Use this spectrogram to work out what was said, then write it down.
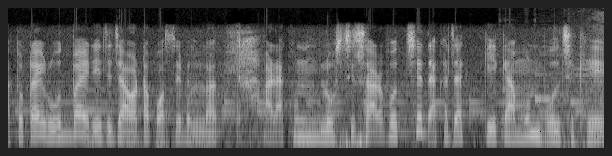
এতটাই রোদ বাইরে যে যাওয়াটা পসিবল না আর এখন লস্যি সার্ভ হচ্ছে দেখা যাক কে কেমন বলছে খেয়ে।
